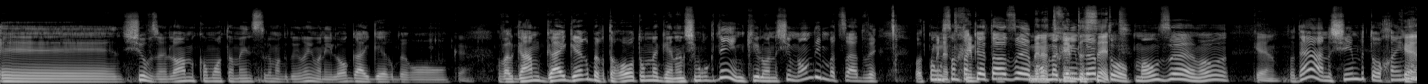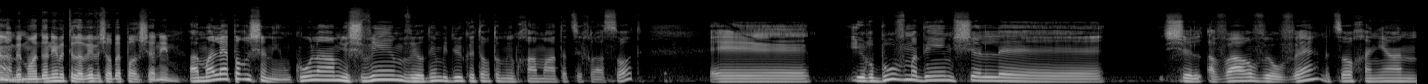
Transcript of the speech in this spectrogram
אה, שוב, זה לא המקומות המיינסטרים הגדולים, אני לא גיא גרבר או... כן. אבל גם גיא גרבר, אתה רואה אותו מנגן, אנשים רוקדים, כאילו, אנשים לא עומדים בצד, ועוד פעם הוא שם את הקטע הזה, מה הוא מנתחים מנגן עם את הסט. לפטופ, מה הוא זה, מה הוא... כן. אתה יודע, אנשים בתוך העניין. כן, במועדונים בתל אביב יש הרבה פרשנים. מלא פרשנים, כולם יושבים ויודעים בדיוק יותר טוב ממך מה אתה צריך לעשות. אה, ערבוב מדהים של, אה, של עבר והווה, לצורך העניין,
